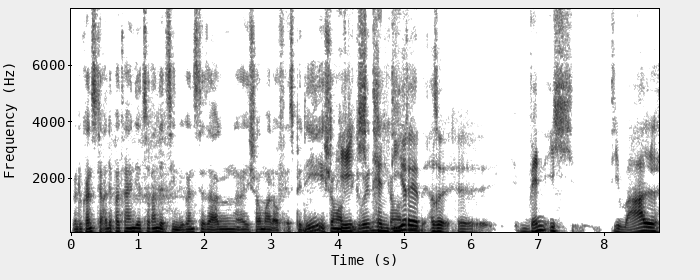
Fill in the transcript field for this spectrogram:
Du kannst ja alle Parteien dir zur Rande ziehen. Du kannst ja sagen, äh, ich schau mal auf SPD, ich schau mal auf ich die Grünen. Tendiere, ich also äh, wenn ich die Wahl,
